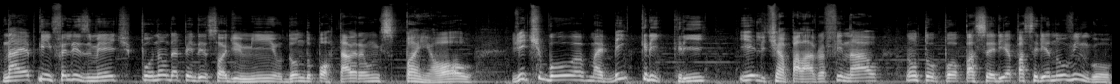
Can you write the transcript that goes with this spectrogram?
Na época, infelizmente, por não depender só de mim, o dono do portal era um espanhol. Gente boa, mas bem cri-cri. E ele tinha a palavra final, não topou a parceria, a parceria não vingou.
